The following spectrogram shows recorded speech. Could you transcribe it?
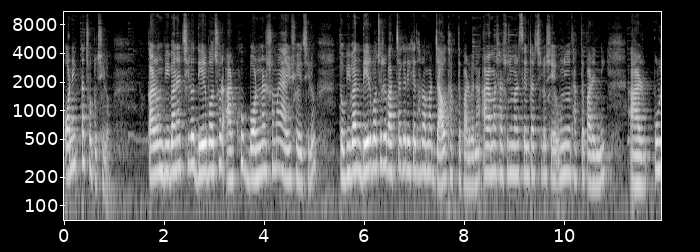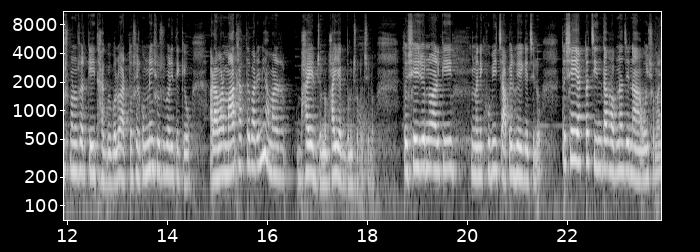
অনেকটা ছোট ছিল। কারণ বিবানের ছিল দেড় বছর, আর খুব বন্যার সময় আয়ুষ হয়েছিল। তো বিবান দেড় বছরের বাচ্চাকে রেখে ধরো আমার যাও থাকতে পারবে না। আর আমার শাশুড়ি মার সেন্টার ছিল, সে উনিও থাকতে পারেননি। আর পুরুষ মানুষ আর কেই থাকবে বলো? আর তো সেরকম নেই শ্বশুরবাড়িতে কেউ। আর আমার মা থাকতে পারেনি, আমার ভাইয়ের জন্য, ভাই একদম ছোট ছিল। তো সেই জন্য আর কি মানে খুবই চাপের হয়ে গেছিল। তো সেই একটা চিন্তা ভাবনা যে না, ওই সময়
